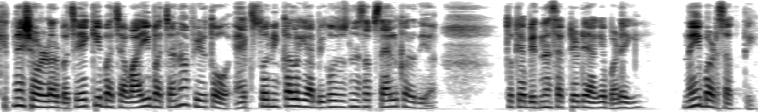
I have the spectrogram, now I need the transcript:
कितने शोल्डर बचे? एक ही बचा, वाई बचा ना फिर तो। एक्स तो निकल गया बिकॉज़ उसने सब सेल कर दिया। तो क्या बिज़नेस एक्टिविटी आगे बढ़ेगी? नहीं बढ़ सकती।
